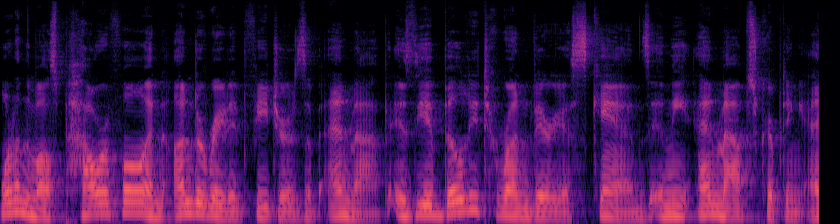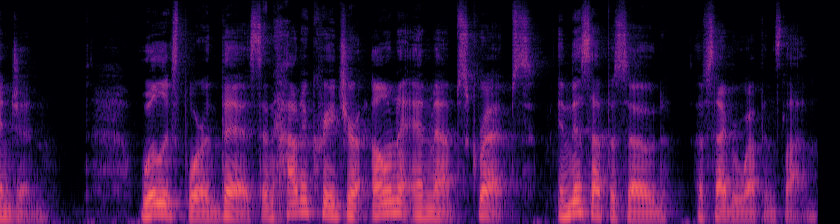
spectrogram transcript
One of the most powerful and underrated features of Nmap is the ability to run various scans in the Nmap scripting engine. We'll explore this and how to create your own Nmap scripts in this episode of Cyber Weapons Lab.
